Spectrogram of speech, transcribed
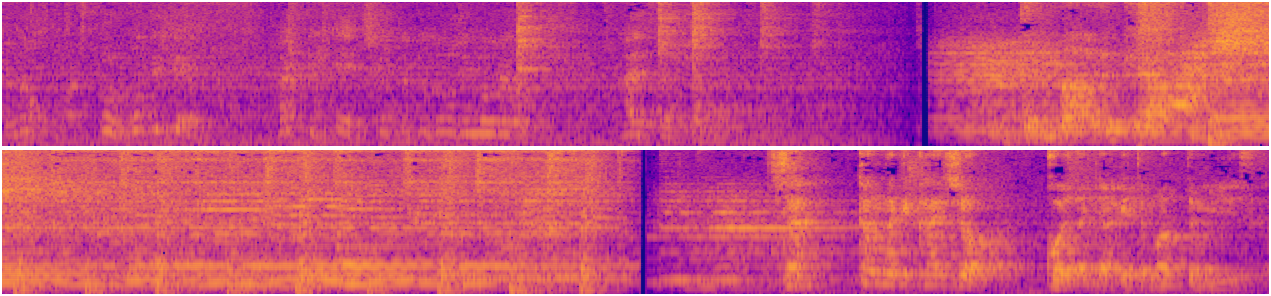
けど、うん、持ってきて、入ってきて、チケットと同時に俺、返すから。まるか。若干だけ返しを声だけ上げてもらってもいいですか？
